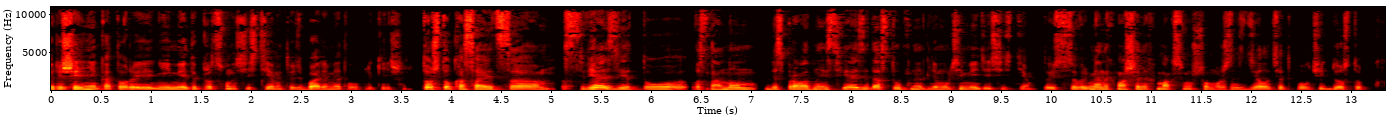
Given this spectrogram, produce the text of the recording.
решения, которые не имеют операционной системы, то есть Bare Metal Application. То, что касается связи, то в основном беспроводные связи доступны для мультимедиа систем. То есть в современных машинах максимум, что можно сделать, это получить доступ к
